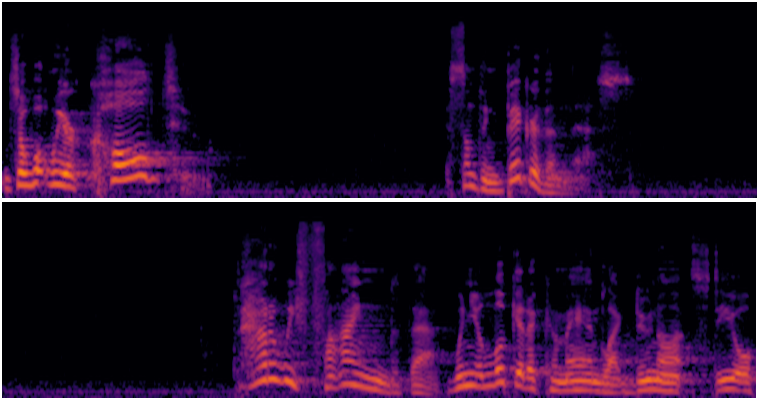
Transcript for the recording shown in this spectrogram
And so, what we are called to is something bigger than this. How do we find that? When you look at a command like do not steal,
